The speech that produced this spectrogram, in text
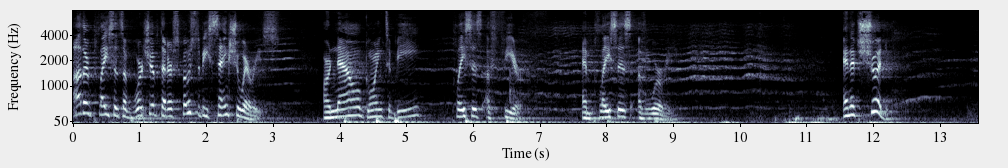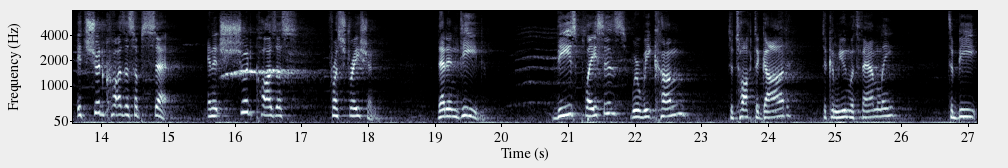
other places of worship that are supposed to be sanctuaries are now going to be places of fear and places of worry. And it should. It should cause us upset. And it should cause us frustration. That indeed, these places where we come to talk to God, to commune with family, to be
